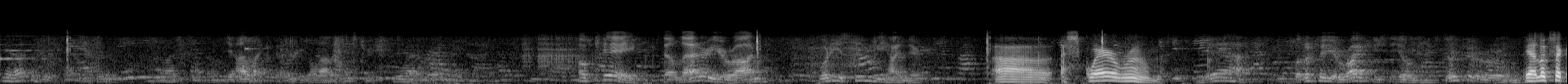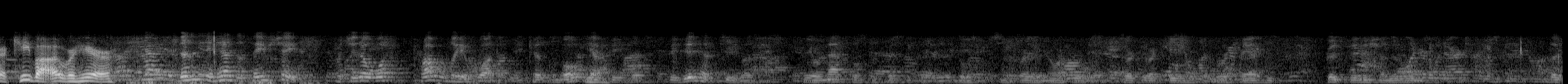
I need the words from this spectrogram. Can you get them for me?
I like that. There's a lot of history. Okay, that ladder you're on, what are you seeing behind there? Uh, a square room. Yeah, but look to your right, you see a circular room. Yeah, it looks like a kiva over here. Yeah, it doesn't it has the same shape? But you know what? Probably it wasn't because the Mogollon people, they did have kivas. They were not so sophisticated as those you see further north where they had circular kivas and real fancy, good finish on the ones.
